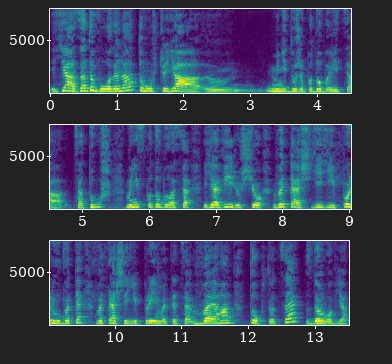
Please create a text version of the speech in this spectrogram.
Я задоволена, тому що я. ем, Мені дуже подобається ця туш. Мені сподобалася. Я вірю, що ви теж її полюбите, ви теж її приймете. Це веган, тобто це здоров'я.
